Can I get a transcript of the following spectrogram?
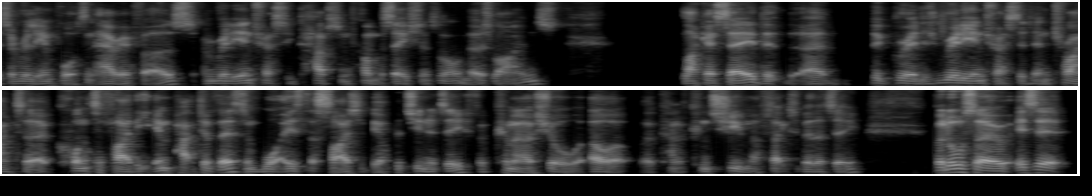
is a really important area for us. I'm really interested to have some conversations along those lines. like I say, that uh, the grid is really interested in trying to quantify the impact of this and what is the size of the opportunity for commercial or kind of consumer flexibility. But also, is it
